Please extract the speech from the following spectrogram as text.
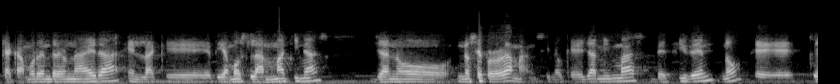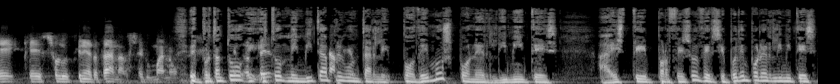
que acabamos de entrar en una era en la que, digamos, las máquinas ya no, no se programan, sino que ellas mismas deciden ¿no? Eh, qué, soluciones dan al ser humano. Eh, por tanto, esto me invita a preguntarle, ¿podemos poner límites a este proceso? Es decir, ¿se pueden poner límites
